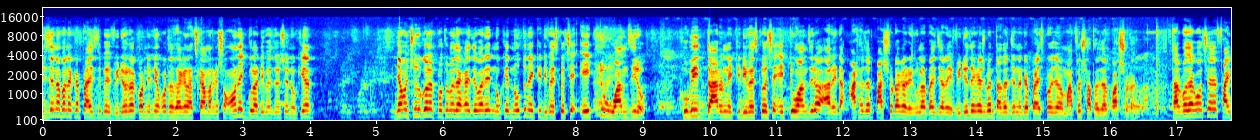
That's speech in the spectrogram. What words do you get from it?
রিজনেবল একটা প্রাইস দেবে ভিডিওটা কন্টিনিউ করতে থাকেন। আজকে আমার কাছে অনেকগুলো ডিভাইস রয়েছে নোকিয়ার যেমন শুরু করে প্রথমে দেখা যেতে পারে নোকিয়ার নতুন একটি ডিভাইস করছে এইট টু ওয়ান জিরো খুবই দারুণ একটি ডিভাইস করেছে এইট টু ওয়ান জিরো আর এটা আট হাজার পাঁচশো টাকা রেগুলার প্রাইস যারা এই ভিডিও দেখে আসবেন, তাদের জন্য এটা প্রাইস পড়ে যাবে মাত্র সাত হাজার পাঁচশো টাকা। তারপর দেখা হচ্ছে five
